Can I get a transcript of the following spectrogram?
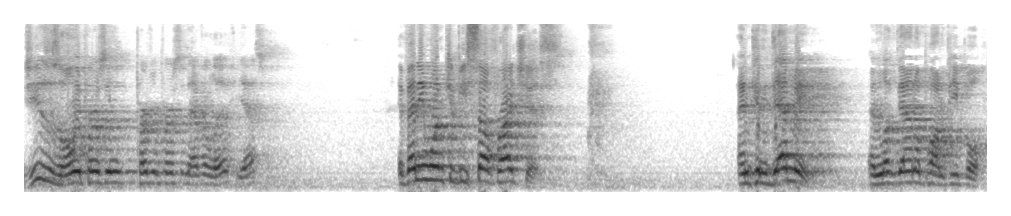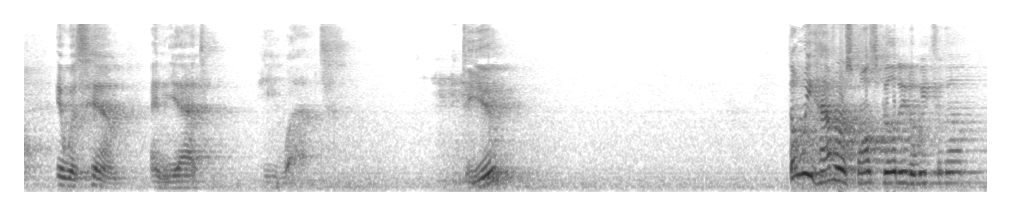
Jesus is the only person, perfect person to ever live, yes? If anyone could be self righteous and condemning and look down upon people, it was him. And yet he wept. Do you? Don't we have a responsibility to weep for them?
